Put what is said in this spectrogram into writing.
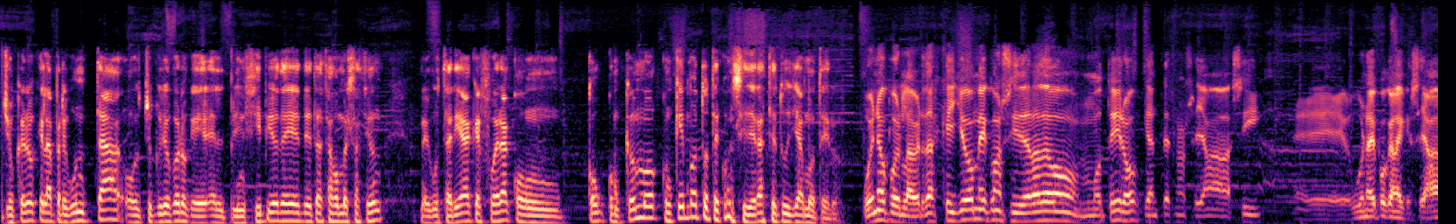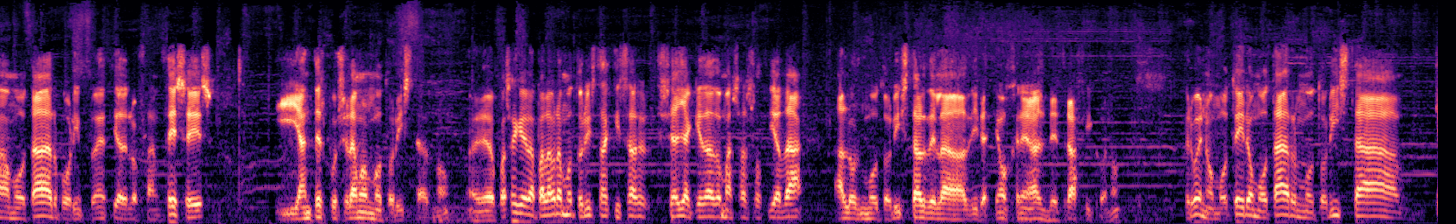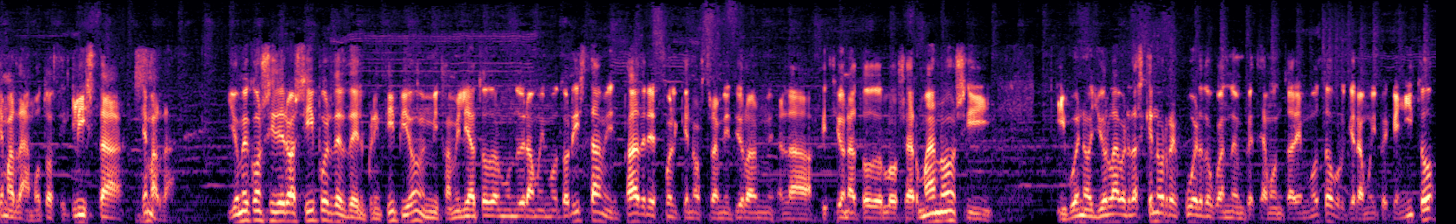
yo creo que la pregunta, o yo creo, que el principio de, toda esta conversación me gustaría que fuera con, con, con con qué moto te consideraste tú ya motero. Bueno, pues la verdad es que yo me he considerado motero, que antes no se llamaba así. Eh, una época en la que se llamaba motar por influencia de los franceses y antes pues éramos motoristas, ¿no? Eh, lo que pasa es que la palabra motorista quizás se haya quedado más asociada a los motoristas de la Dirección General de Tráfico, ¿no? Pero bueno, motero, motar, motorista, ¿qué más da? Motociclista, ¿qué más da? Yo me considero así pues desde el principio. En mi familia todo el mundo era muy motorista. Mi padre fue el que nos transmitió la, la afición a todos los hermanos y, y bueno, yo la verdad es que no recuerdo cuando empecé a montar en moto porque era muy pequeñito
